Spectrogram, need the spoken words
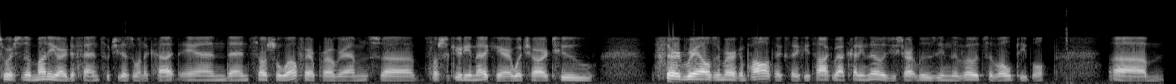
sources of money are defense, which he doesn't want to cut, and then social welfare programs, uh, Social Security and Medicare, which are two third rails in American politics. That if you talk about cutting those, you start losing the votes of old people. Um,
